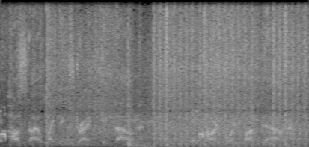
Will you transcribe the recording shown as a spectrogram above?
Hostile lightning strike inbound. Hardpoint locked down.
